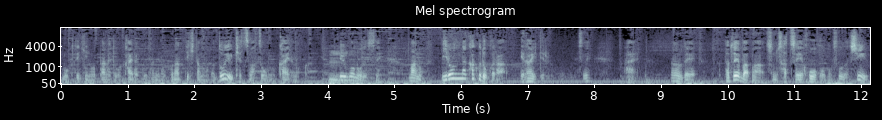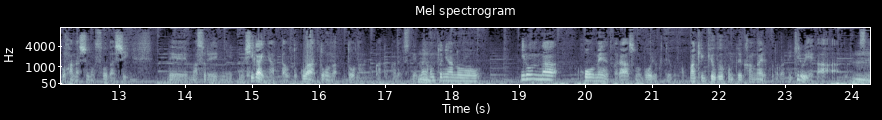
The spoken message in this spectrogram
目的のためとか快楽のために行ってきたものがどういう結末を迎えるのかというものをですね、まあ、あのいろんな角度から描いてるんですね。はい、なので例えば、まあ、その撮影方法もそうだしお話もそうだしで、まあ、それに被害に遭った男はどうなどうなるのかとかですね、まあ、本当にあのいろんな方面からその暴力というものを、まあ、結局本当に考えることができる映画なんですね。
